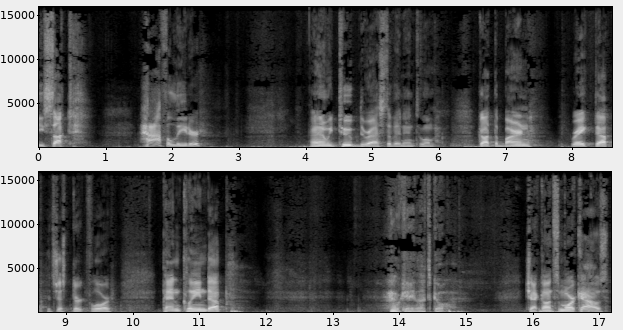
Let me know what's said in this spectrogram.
He sucked half a liter and then we tubed the rest of it into him. Got the barn raked up, it's just dirt floor. Pen cleaned up. Okay, let's go. Check on some more cows.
